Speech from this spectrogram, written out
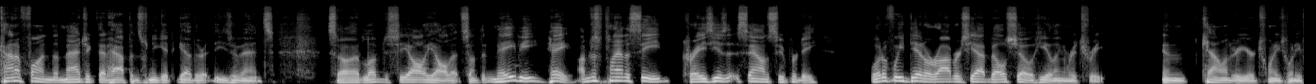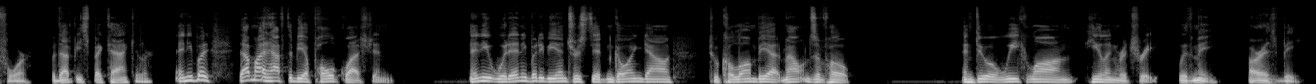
kind of fun the magic that happens when you get together at these events. So I'd love to see all y'all at something. Maybe, hey, I'm just planting a seed. Crazy as it sounds, Super D. What if we did a Robert Scott Bell Show healing retreat in calendar year 2024? Would that be spectacular? Anybody? That might have to be a poll question. Any? Would anybody be interested in going down to Colombia at Mountains of Hope and do a week long healing retreat with me, RSB,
